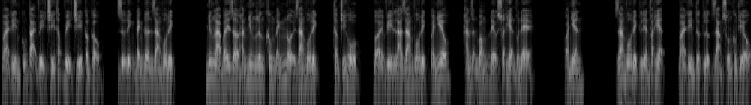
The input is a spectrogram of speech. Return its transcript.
Vải thìn cũng tại vị trí thấp vị trí cầm cầu, dự định đánh đơn giang vô địch. Nhưng là bây giờ hắn nhưng lưng không đánh nổi giang vô địch, thậm chí hồ, bởi vì là giang vô địch quá nhiễu hắn dẫn bóng đều xuất hiện vấn đề. Quả nhiên, giang vô địch liền phát hiện, vải thìn thực lực giảm xuống không thiếu.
